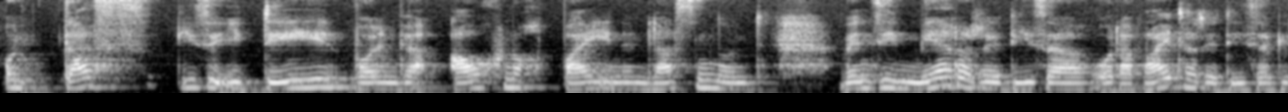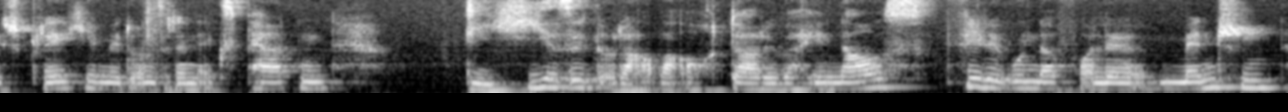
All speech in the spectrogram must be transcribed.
Und das, diese Idee wollen wir auch noch bei Ihnen lassen. Und wenn Sie mehrere dieser oder weitere dieser Gespräche mit unseren Experten die hier sind oder aber auch darüber hinaus viele wundervolle Menschen,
